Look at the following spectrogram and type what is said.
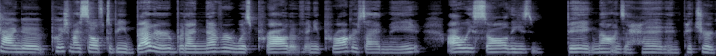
trying to push myself to be better, but I never was proud of any progress I had made. I always saw these big mountains ahead and pictured,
